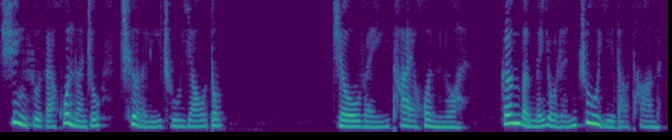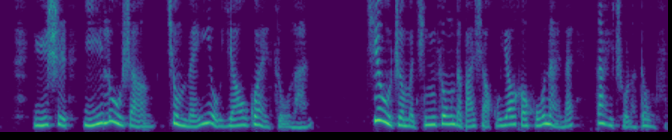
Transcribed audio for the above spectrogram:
迅速在混乱中撤离出妖洞。周围太混乱，根本没有人注意到他们，于是，一路上就没有妖怪阻拦，就这么轻松的把小狐妖和胡奶奶带出了洞府。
